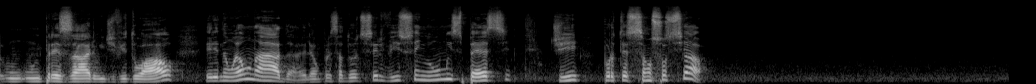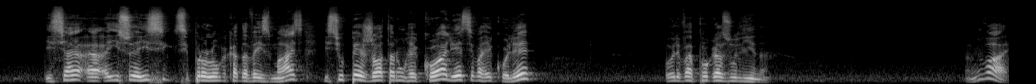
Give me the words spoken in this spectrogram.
um, um, empresário individual, ele não é um nada, ele é um prestador de serviço sem uma espécie de proteção social. E se a, a, isso aí se, se, prolonga cada vez mais, e se o PJ não recolhe, esse vai recolher? Ou ele vai por gasolina? Não vai.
